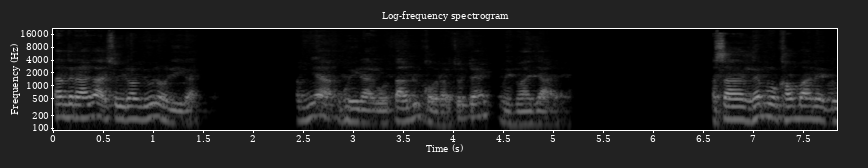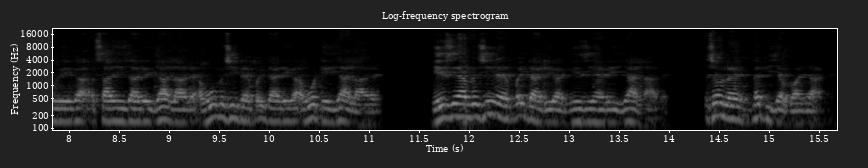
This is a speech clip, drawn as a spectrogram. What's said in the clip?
တန္တရာကဆွေတော်မျိုးတော်တွေကအမျှဝေတာကိုတာထုခေါ်တော့ကျွတ်တန်းဝင်သွားကြတယ်အစာငတ်မခေါင်းပါတဲ့သူတွေကအစာရည်စားတွေရလာတယ်အဝတ်မရှိတဲ့ပိတ်တာတွေကအဝတ်တွေရလာတယ်နေစရာမရှိတဲ့ပိတ်တာတွေကနေစရာတွေရလာတယ်တချို့လည်းလက်တီရောက်သွားကြတယ်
